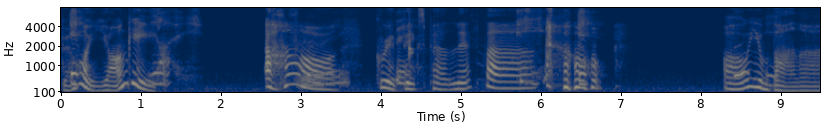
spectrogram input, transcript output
Bimbo Yongi. Aha. oh 白了。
